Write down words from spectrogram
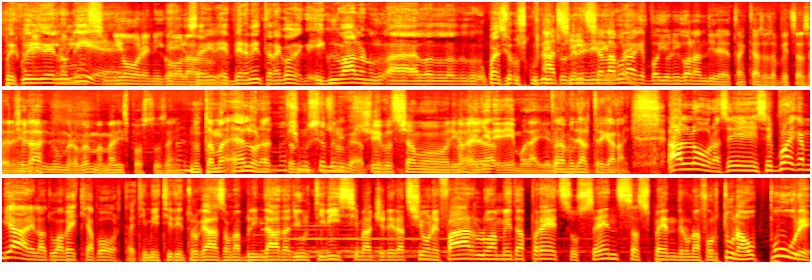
per quel livello lì è, signore Nicola. È, è, veramente una cosa che equivalono a, a, a, quasi lo scudetto Anzi, inizia a lavorare che voglio Nicola in diretta in caso salvezza la serenità. Ce l'ha il numero, però mi ha risposto, sai. Non ma, eh, allora ma ci possiamo arrivare. Ci possiamo arrivare. Chiederemo, dai, chiederemo. tramite altri canali. Allora, se, se vuoi cambiare la tua vecchia porta e ti metti dentro casa una blindata di ultimissima generazione, farlo a metà prezzo senza spendere una fortuna oppure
